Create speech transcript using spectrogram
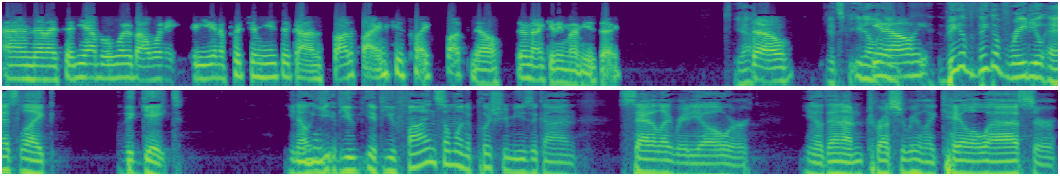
And then I said, yeah, but what about when he, are you going to put your music on Spotify? And he's like, fuck no, they're not getting my music. Yeah, So it's you know you know, think of think of radio as like the gate. You know, Mhm. you, if you if you find someone to push your music on satellite radio or you know then on terrestrial radio like KLOS or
